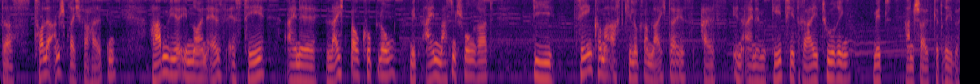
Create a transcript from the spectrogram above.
das tolle Ansprechverhalten haben wir im 911 ST eine Leichtbaukupplung mit einem Massenschwungrad, die 10,8 Kilogramm leichter ist als in einem GT3 Touring mit Handschaltgetriebe.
